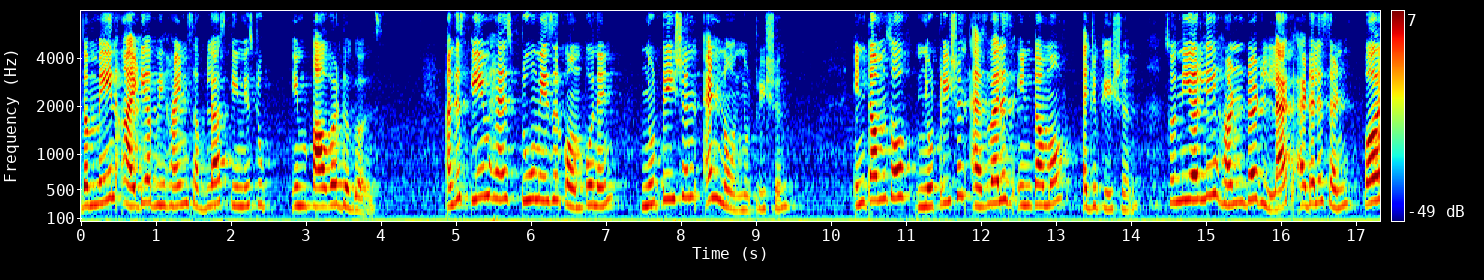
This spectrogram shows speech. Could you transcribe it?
the main idea behind Sabla scheme is to empower the girls. And the scheme has two major components nutrition and non-nutrition. In terms of nutrition as well as in terms of education. So nearly 100 lakh adolescents per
